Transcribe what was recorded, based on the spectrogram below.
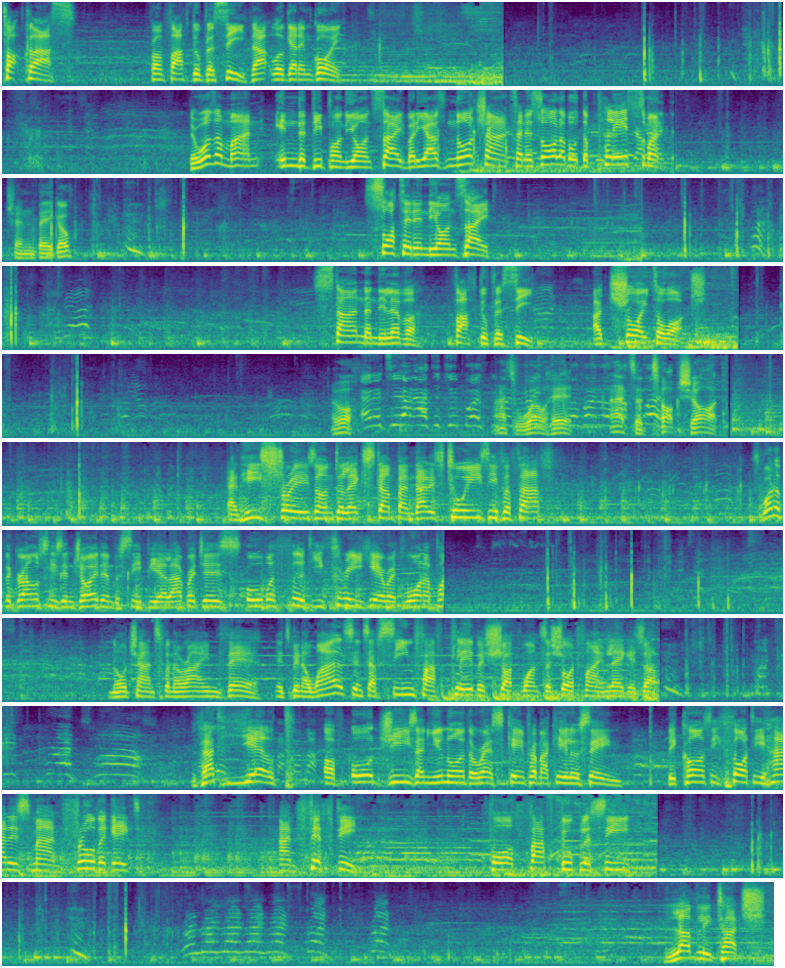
top class from Faf du Plessis. That will get him going. There was a man in the deep on the onside, but he has no chance, and it's all about the placement. Trinbago. Swatted in the onside. Stand and deliver. Faf du Plessis. A joy to watch. Oh, that's well hit. That's a top shot. And he strays onto leg stump, and that is too easy for Faf. It's one of the grounds he's enjoyed in the CPL averages, over 33 here at Warner Park. No chance for Narayan there. It's been a while since I've seen Faf play the shot once a short fine leg is up. That yelp of OGs and you know the rest came from Akeal Hosein because he thought he had his man through the gate and 50 for Faf du Plessis. Run, run, run, run, run, run, run. Lovely touch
